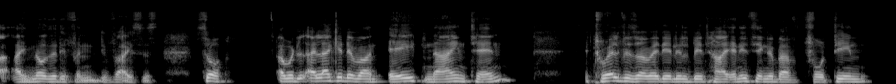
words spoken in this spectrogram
I, I know the different devices. So I would I like it around 8, 9, 10. 12 is already a little bit high. Anything above 14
